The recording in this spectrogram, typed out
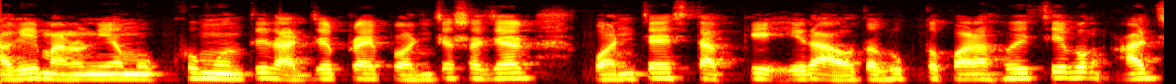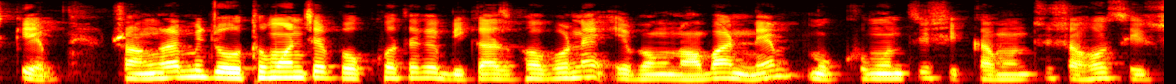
আগে মাননীয় মুখ্যমন্ত্রী রাজ্যের প্রায় পঞ্চাশ হাজার পঞ্চায়েত স্টাফকে এরা আওতাভুক্ত করা হয়েছে এবং আজকে সংগ্রামী যৌথ মঞ্চের পক্ষ থেকে বিকাশ ভবনে এবং নবান্নে মুখ্যমন্ত্রী, শিক্ষামন্ত্রী সহ শীর্ষ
